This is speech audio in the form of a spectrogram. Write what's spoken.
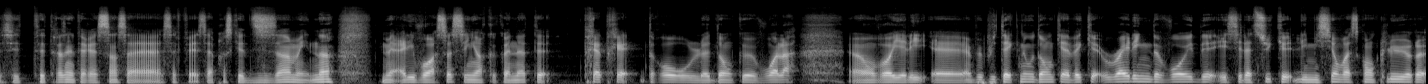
C'était très intéressant, ça, ça fait ça presque dix ans maintenant. Mais allez voir ça, Seigneur Coconut, très très drôle. Donc euh, voilà, euh, on va y aller euh, un peu plus techno donc avec Riding the Void et c'est là-dessus que l'émission va se conclure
